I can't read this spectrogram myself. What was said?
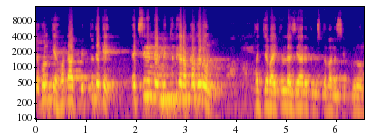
সকলকে হঠাৎ মৃত্যু থেকে অ্যাক্সিডেন্টের মৃত্যু থেকে রক্ষা করুন। হজ্জা বাইতুল্লাহ জিয়ারত মুস্তাফা নসিব করুন।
